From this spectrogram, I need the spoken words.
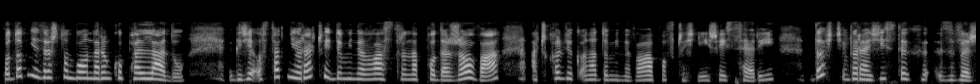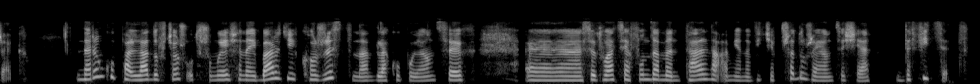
Podobnie zresztą było na rynku palladu, gdzie ostatnio raczej dominowała strona podażowa, aczkolwiek ona dominowała po wcześniejszej serii dość wyrazistych zwyżek. Na rynku palladu wciąż utrzymuje się najbardziej korzystna dla kupujących e, sytuacja fundamentalna, a mianowicie przedłużający się deficyt.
